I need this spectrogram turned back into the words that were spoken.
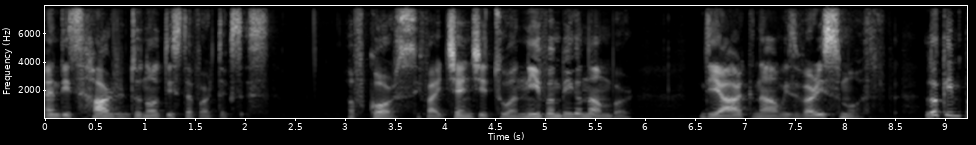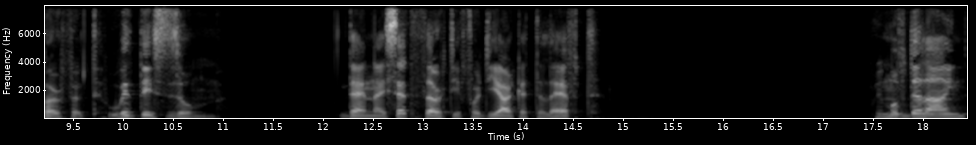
and it's harder to notice the vertices. Of course, if I change it to an even bigger number, the arc now is very smooth, looking perfect with this zoom. Then I set 30 for the arc at the left, remove the line,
